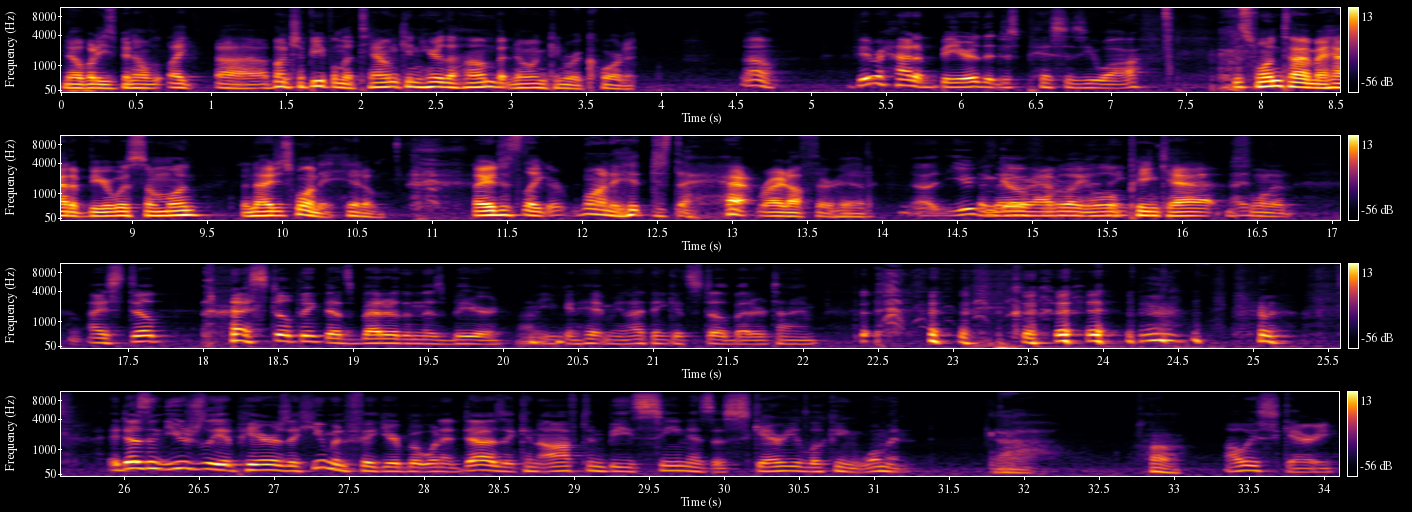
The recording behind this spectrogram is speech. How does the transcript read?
nobody's been able like uh, a bunch of people in the town can hear the hum, but no one can record it. Oh, have you ever had a beer that just pisses you off? This one time I had a beer with someone and I just wanted to hit them. Like I just like wanted to hit just a hat right off their head. Uh, you can go have it. like a little think- pink hat. Just I- want I still, I still think that's better than this beer. I mean, you can hit me, and I think it's still a better time. it doesn't usually appear as a human figure, but when it does, it can often be seen as a scary-looking woman. Ah, huh. Always scary.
